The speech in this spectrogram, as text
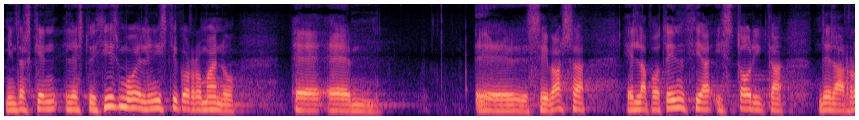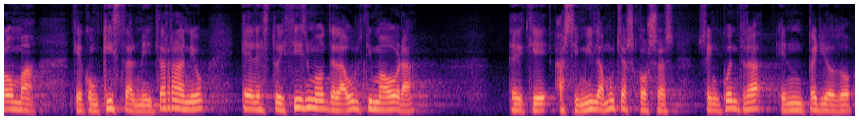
Mientras que el estoicismo helenístico romano eh, em, eh, se basa en la potencia histórica de la Roma que conquista el Mediterráneo, el estoicismo de la última hora, eh, que asimila muchas cosas, se encuentra en un periodo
